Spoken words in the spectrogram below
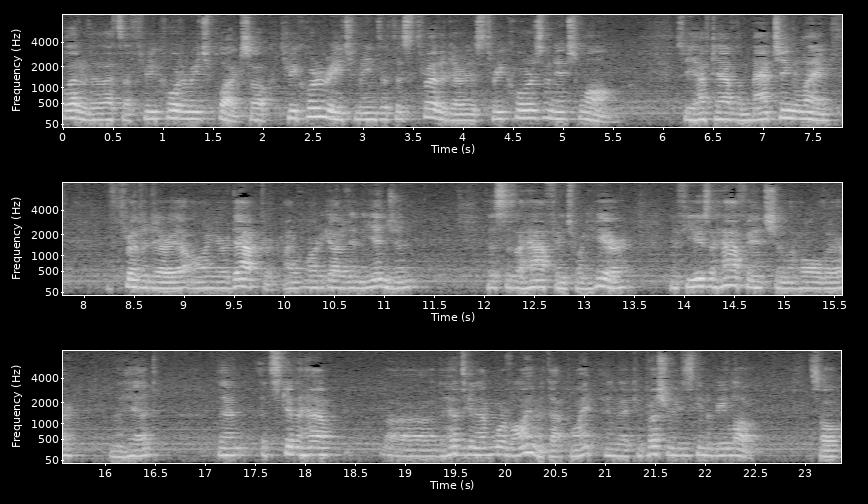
letter there, that's a three-quarter inch plug. So three-quarter inch means that this threaded area is three-quarters of an inch long. So you have to have the matching length of threaded area on your adapter. I've already got it in the engine. This is a half inch one here. If you use a half inch in the hole there, in the head, then it's going to have, uh, the head's going to have more volume at that point and the compression rate is going to be low. So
